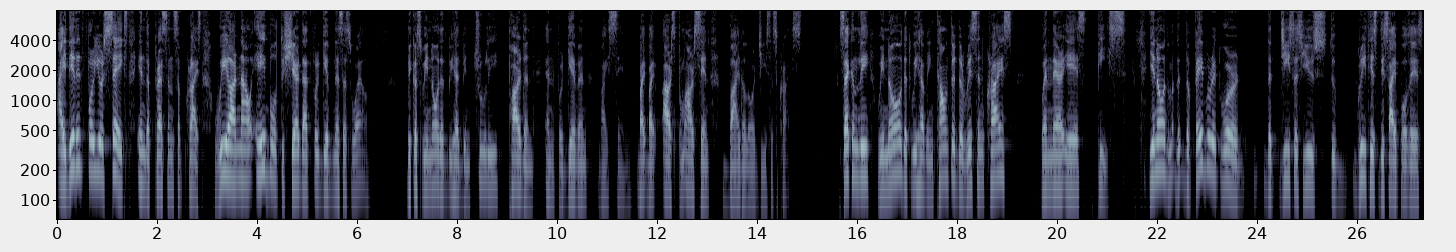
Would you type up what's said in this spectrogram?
I did it for your sakes in the presence of Christ. We are now able to share that forgiveness as well because we know that we had been truly pardoned and forgiven by sin, by, by ours from our sin by the Lord Jesus Christ. Secondly, we know that we have encountered the risen Christ when there is peace. You know, the, the, the favorite word that Jesus used to greet his disciples is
